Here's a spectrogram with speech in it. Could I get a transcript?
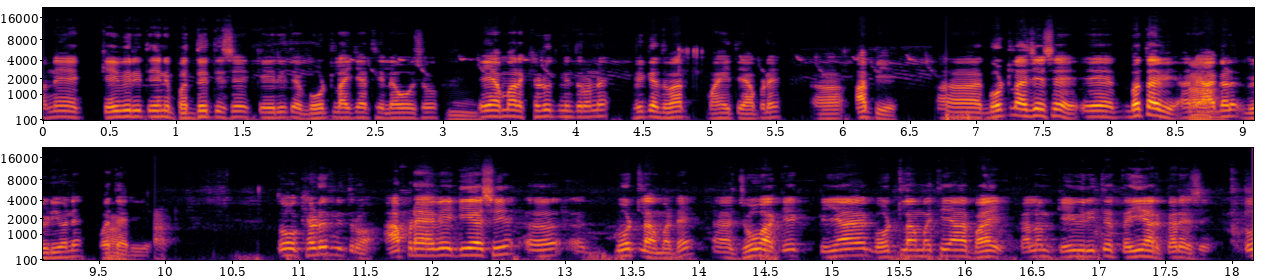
અને કેવી રીતે એની પદ્ધતિ છે? કેવી રીતે ગોટલા ક્યાંથી લાવો છો? એ અમારા ખેડૂત મિત્રોને વિગતવાર માહિતી આપણે આપીએ. ગોટલા જે છે એ બતાવી અને આગળ વિડીયોને વધારીએ. તો ખેડૂત મિત્રો, આપણે આવી ગયા છીએ ગોટલા માટે. જોવા કે કયા ગોટલામાંથી આ ભાઈ કલમ કેવી રીતે તૈયાર કરે છે. તો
